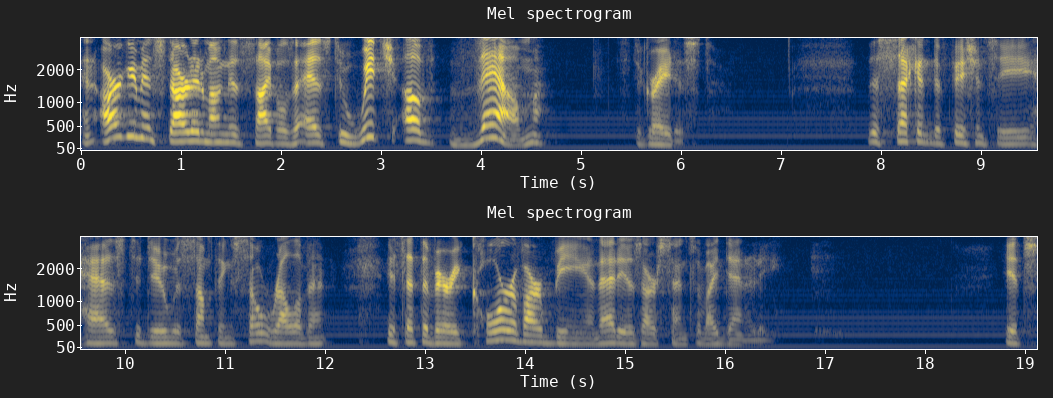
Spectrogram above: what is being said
An argument started among the disciples as to which of them is the greatest. This second deficiency has to do with something so relevant. It's at the very core of our being, and that is our sense of identity. It's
